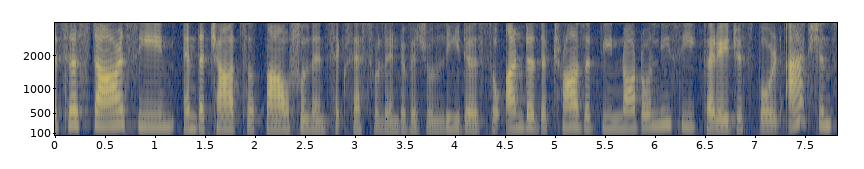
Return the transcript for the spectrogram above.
It's a star seen in the charts of powerful and successful individual leaders. So, under the transit, we not only see courageous, bold actions,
